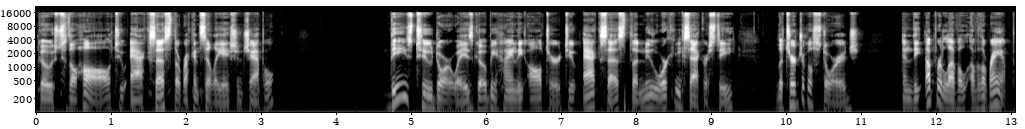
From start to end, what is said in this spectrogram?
goes to the hall to access the Reconciliation Chapel. These two doorways go behind the altar to access the new working sacristy, liturgical storage, and the upper level of the ramp.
